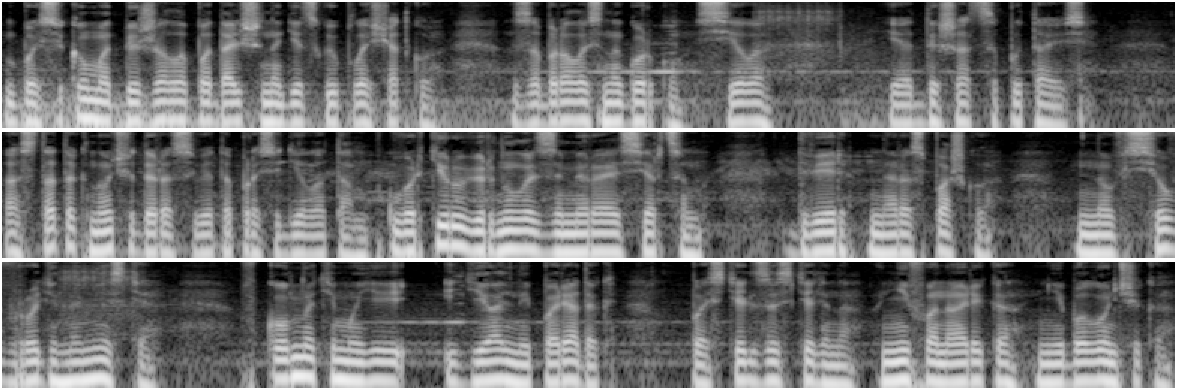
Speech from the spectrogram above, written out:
Босиком отбежала подальше на детскую площадку. Забралась на горку, села и отдышаться пытаюсь. Остаток ночи до рассвета просидела там. В квартиру вернулась, замирая сердцем. Дверь на распашку. Но все вроде на месте. В комнате моей идеальный порядок. Постель застелена, ни фонарика, ни баллончика.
